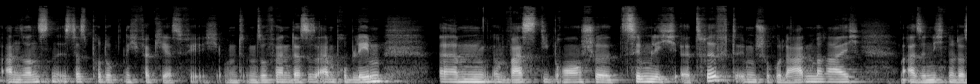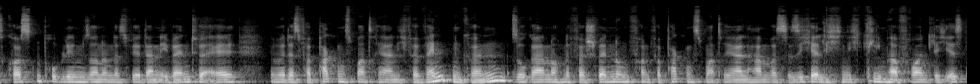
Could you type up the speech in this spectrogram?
Ansonsten ist das Produkt nicht verkehrsfähig. Und insofern, das ist ein Problem, was die Branche ziemlich äh, trifft im Schokoladenbereich. Also nicht nur das Kostenproblem, sondern dass wir dann eventuell, wenn wir das Verpackungsmaterial nicht verwenden können, sogar noch eine Verschwendung von Verpackungsmaterial haben, was sicherlich nicht klimafreundlich ist.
